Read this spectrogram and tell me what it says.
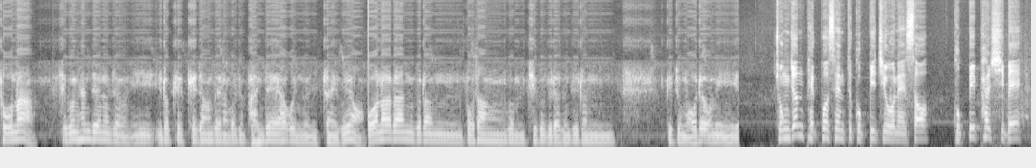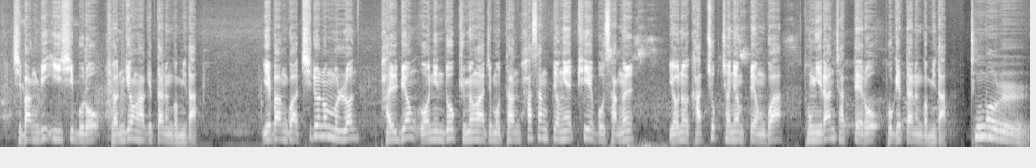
도나 지금 현재는 좀 이, 이렇게 개정되는 걸 좀 반대하고 있는 입장이고요. 원활한 그런 보상금 지급이라든지 이런 게 좀 어려움이 종전 100% 국비 지원에서 국비 80에 지방비 20으로 변경하겠다는 겁니다. 예방과 치료는 물론 발병 원인도 규명하지 못한 화상병의 피해 보상을 여느 가축 전염병과 동일한 잣대로 보겠다는 겁니다. 식물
